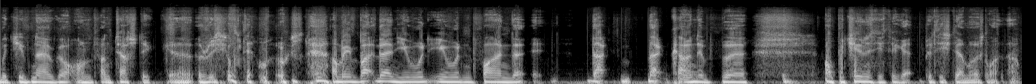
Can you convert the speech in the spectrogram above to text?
which you've now got on fantastic uh, original demos. I mean, back then you would you wouldn't find that that that kind of uh, opportunity to get British demos like that.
